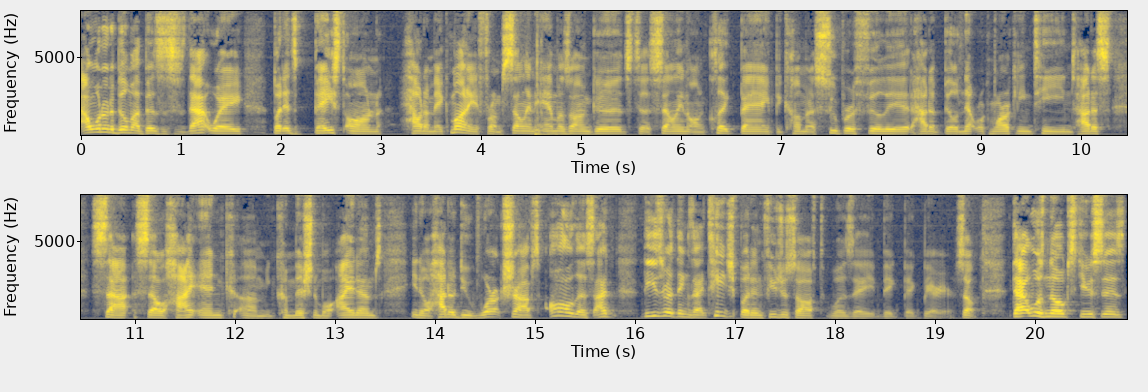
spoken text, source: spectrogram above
I wanted to build my businesses that way, but it's based on how to make money from selling Amazon goods to selling on ClickBank, becoming a super affiliate, how to build network marketing teams, how to sell high-end um, commissionable items, you know, how to do workshops, all this. I these are things I teach, but Infusionsoft was a big, big barrier. So that was no excuses.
